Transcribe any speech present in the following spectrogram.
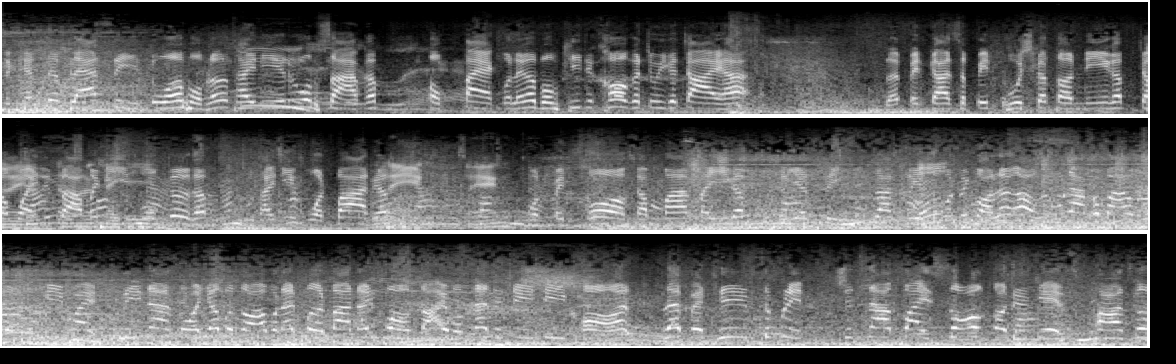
สแกนเตอร์แบลสสี่ตัวครับผมแล้วก็ไทยนี่รวบ3ครับตบแตกหมดเลยครับผมคีจะข้อกระจุยกระจายฮะ และเป็นการสปินพุชก็ตอนนี้ครับจะไหวหรือเปล่าไม่มีอินโวเกอร์ครับอุทัยนี่หวดบ้านครับแสงหมดเป็นข้อกลับมาตีครับเคลียร์สิงห์ด้านเคลียร์คนไปก่อนแล้วเอ้าลูน่าเข้ามาเอาเจอลูกกี้ไปลีหน้าตัวยับมาต่อวันนั้นเปิดบ้านได้ฟองตายผมน่าจะดีดีคอนและเป็นทีมสปริตชนะไปสองต่อหนึ่งเกมผ่านเข้า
